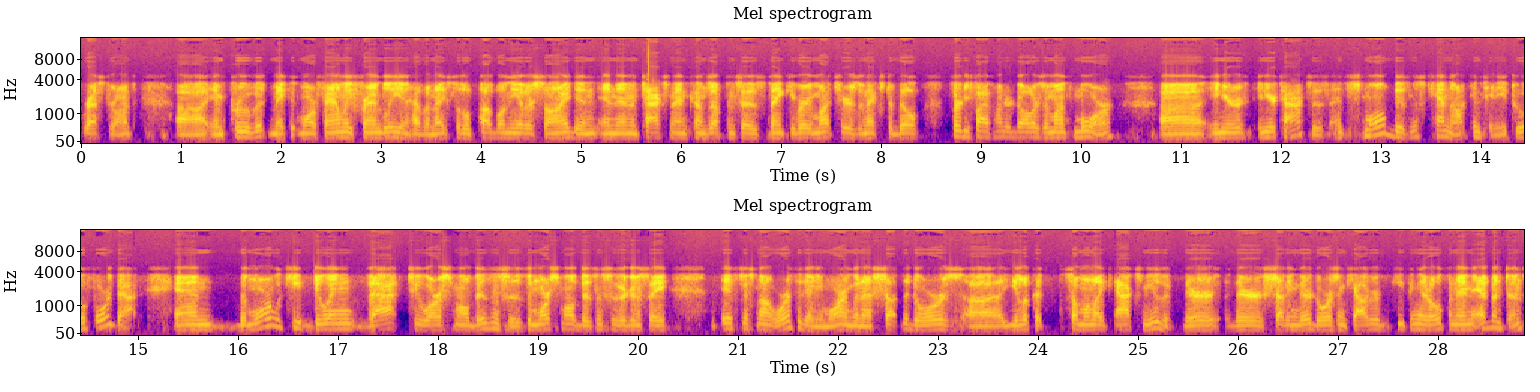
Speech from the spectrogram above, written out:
restaurant, uh, improve it, make it more family friendly, and have a nice little pub on the other side. And, and then a taxman comes up and says, thank you very much. Here's an extra bill, $3,500 a month more uh, in your in your taxes. And small business cannot continue to afford that. And the more we keep doing that to our small businesses, the more small businesses are going to say, it's just not worth it anymore. I'm going to shut the doors. Uh, you look at someone like Axe Music. They're they're shutting their doors in Calgary, keeping it open in Edmonton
